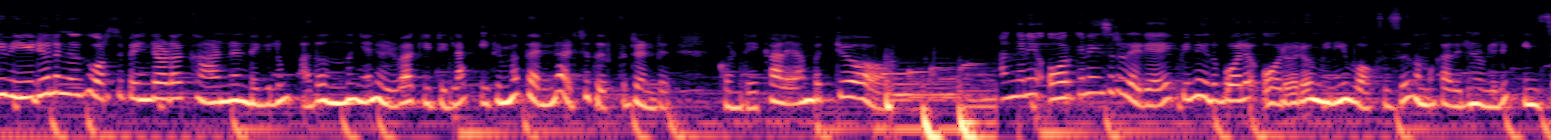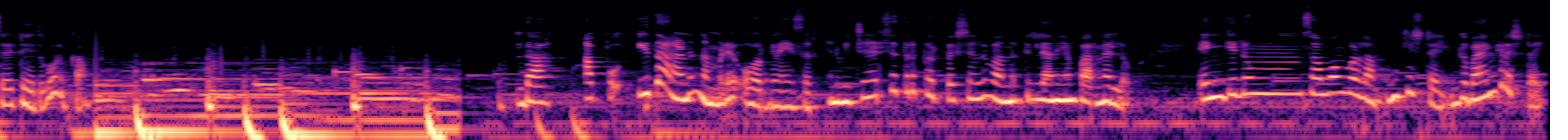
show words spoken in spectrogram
ഈ വീഡിയോയിൽ നിങ്ങൾക്ക് കുറച്ച് പെയിന്റ് അവിടെ കാണുന്നുണ്ടെങ്കിലും അതൊന്നും ഞാൻ ഒഴിവാക്കിയിട്ടില്ല. ഇതിമ്മ തന്നെ അടിച്ച് തീർത്തിട്ടുണ്ട്. കൊണ്ടേ കളയാൻ പറ്റുമോ അങ്ങനെ ഓർഗനൈസർ റെഡിയായി പിന്നെ ഇതുപോലെ ഓരോരോ മിനി ബോക്സസ് നമുക്ക് അതിനുള്ളിൽ ഇൻസേർട്ട് ചെയ്ത് കൊടുക്കാം. ദാ അപ്പോൾ ഇതാണ് നമ്മുടെ ഓർഗനൈസർ ഞാൻ വിചാരിച്ചത്ര പെർഫെക്ഷനിൽ വന്നിട്ടില്ല എന്ന് ഞാൻ പറഞ്ഞല്ലോ. എങ്കിലും സംഭവം കൊള്ളാം. എനിക്കിഷ്ടമായി എനിക്ക് ഭയങ്കര ഇഷ്ടമായി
